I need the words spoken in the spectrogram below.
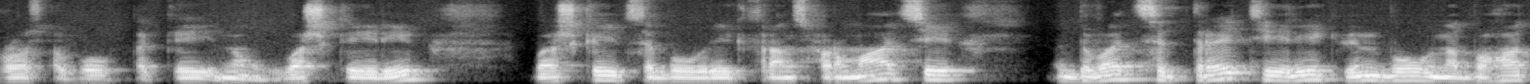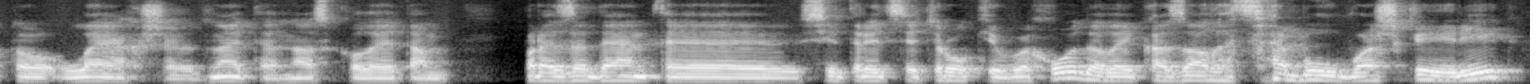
Просто був такий ну, важкий рік. Важкий це був рік трансформації. 23-й рік він був набагато легший. От знаєте, нас коли там президенти всі 30 років виходили і казали, це був важкий рік.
